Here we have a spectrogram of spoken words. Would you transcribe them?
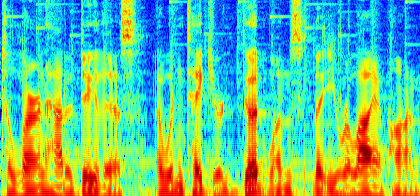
to learn how to do this. I wouldn't take your good ones that you rely upon.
